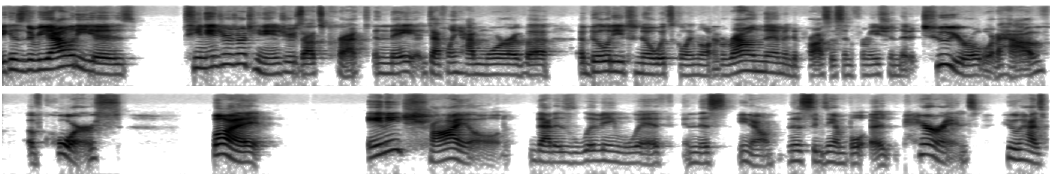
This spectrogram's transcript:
Because the reality is, teenagers are teenagers, that's correct. And they definitely have more of a ability to know what's going on around them and to process information that a two year old would have, of course. But any child that is living with, in this, you know, this example, a parent who has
